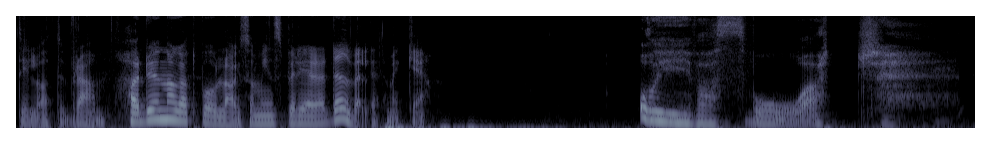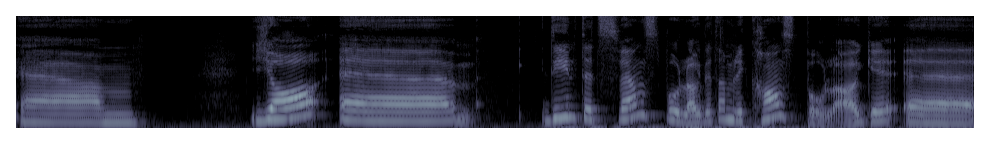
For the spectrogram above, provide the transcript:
Det låter bra. Har du något bolag som inspirerar dig väldigt mycket? Oj, vad svårt. Um, ja, um, det är inte ett svenskt bolag, det är ett amerikanskt bolag eh,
